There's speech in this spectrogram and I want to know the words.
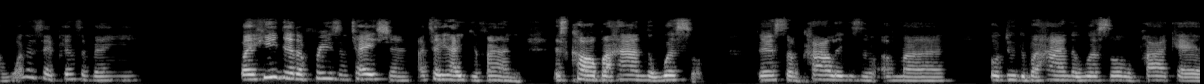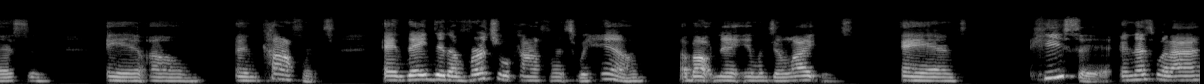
I want to say Pennsylvania. But he did a presentation. I tell you how you can find it. It's called Behind the Whistle. There's some colleagues of, of mine who do the Behind the Whistle podcast and and um and conference, and they did a virtual conference with him about net imaging likeness, and he said, and that's what I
